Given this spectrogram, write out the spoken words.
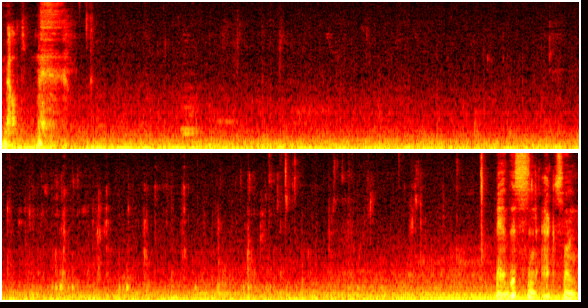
melt. this is an excellent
